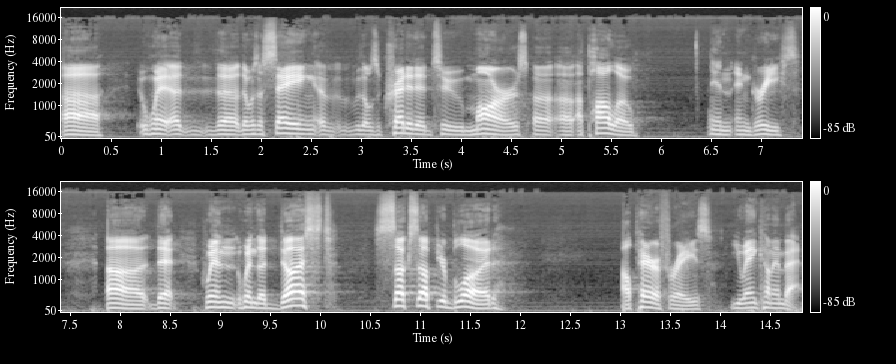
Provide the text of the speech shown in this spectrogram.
Uh, when, uh, the, there was a saying uh, that was accredited to Mars, uh, uh Apollo in, in Greece, that when, when the dust sucks up your blood, I'll paraphrase, you ain't coming back.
